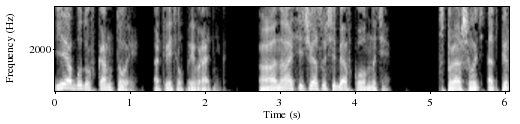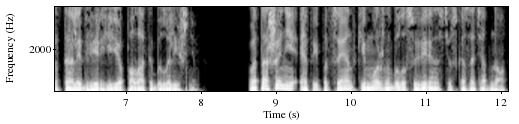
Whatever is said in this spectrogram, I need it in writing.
я буду в конторе», — ответил привратник. «А она сейчас у себя в комнате». Спрашивать, отперта ли дверь ее палаты, было лишним. В отношении этой пациентки можно было с уверенностью сказать одно.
